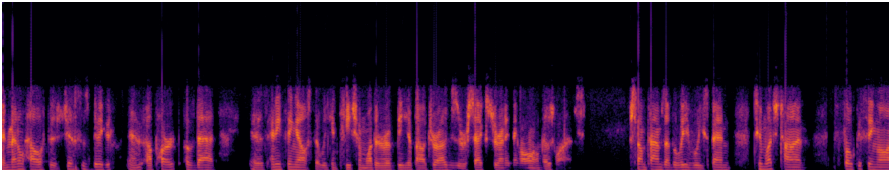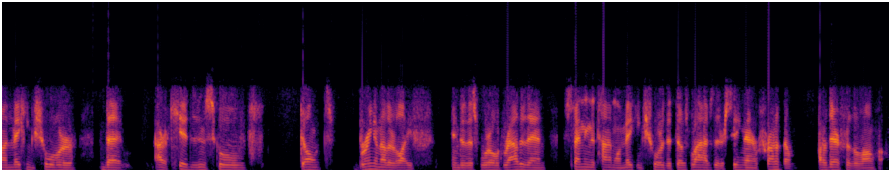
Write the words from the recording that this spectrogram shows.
And mental health is just as big a part of that as anything else that we can teach them, whether it be about drugs or sex or anything along those lines. Sometimes I believe we spend too much time focusing on making sure that our kids in school don't bring another life into this world rather than spending the time on making sure that those lives that are sitting there in front of them are there for the long haul.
